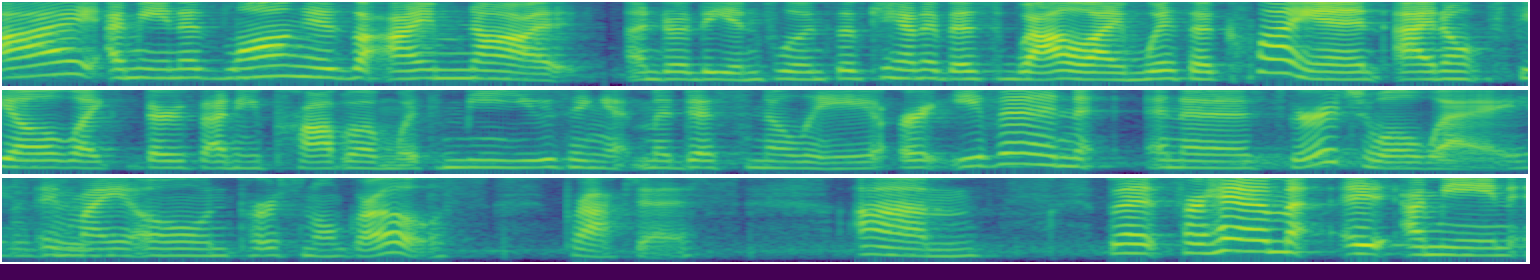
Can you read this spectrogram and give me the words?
I I mean as long as I'm not under the influence of cannabis while I'm with a client, I don't feel like there's any problem with me using it medicinally or even in a spiritual way in my own personal growth practice. Um but for him, it, I mean,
